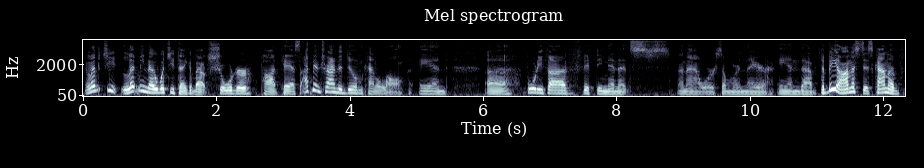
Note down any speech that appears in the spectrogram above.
And let you let me know what you think about shorter podcasts. I've been trying to do them kind of long, and uh, 45, 50 minutes, an hour, somewhere in there. And uh, to be honest, it's kind of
